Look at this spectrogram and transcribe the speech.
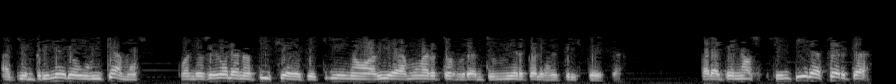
a quien primero ubicamos cuando llegó la noticia de que Quino había muerto durante un miércoles de tristeza. Para que nos sintiera cerca,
